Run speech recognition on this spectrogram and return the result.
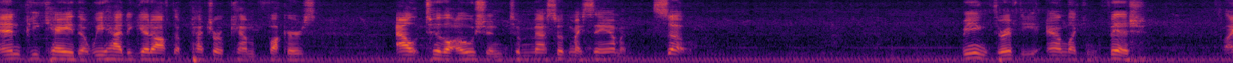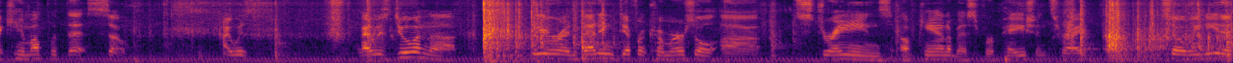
NPK that we had to get off the petrochem fuckers out to the ocean to mess with my salmon. So, being thrifty and liking fish, I came up with this. So, I was I was doing uh, we were inventing different commercial uh, strains of cannabis for patients, right? So we needed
